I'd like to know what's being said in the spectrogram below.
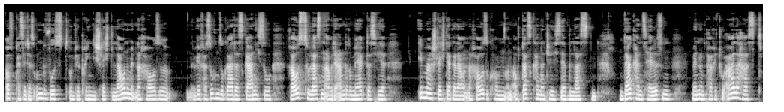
Oft passiert das unbewusst und wir bringen die schlechte Laune mit nach Hause. Wir versuchen sogar, das gar nicht so rauszulassen, aber der andere merkt, dass wir immer schlechter gelaunt nach Hause kommen und auch das kann natürlich sehr belasten. Und da kann es helfen, wenn du ein paar Rituale hast,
